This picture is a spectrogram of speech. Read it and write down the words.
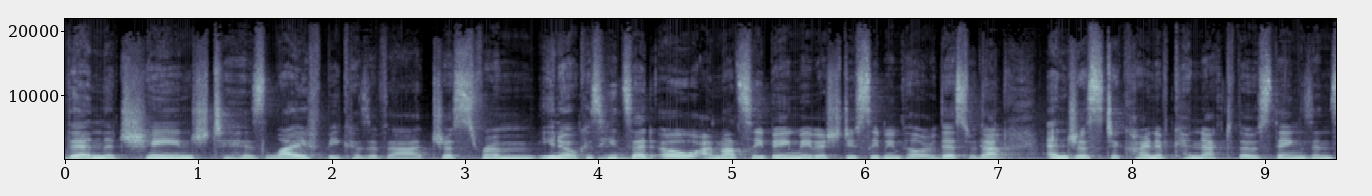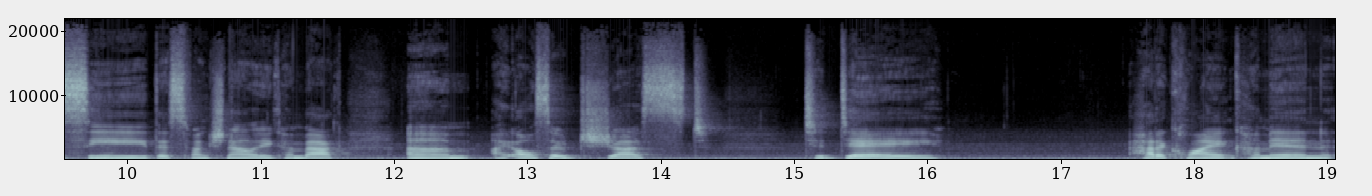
then the change to his life because of that, just from, you know, because he'd said, Oh, I'm not sleeping. Maybe I should do sleeping pill or this or that. And just to kind of connect those things and see this functionality come back. Um, I also just today had a client come in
